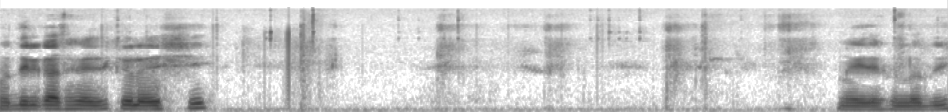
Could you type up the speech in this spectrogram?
নদীর কাছাকাছি চলে এসেছি। এই দেখুন নদী।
